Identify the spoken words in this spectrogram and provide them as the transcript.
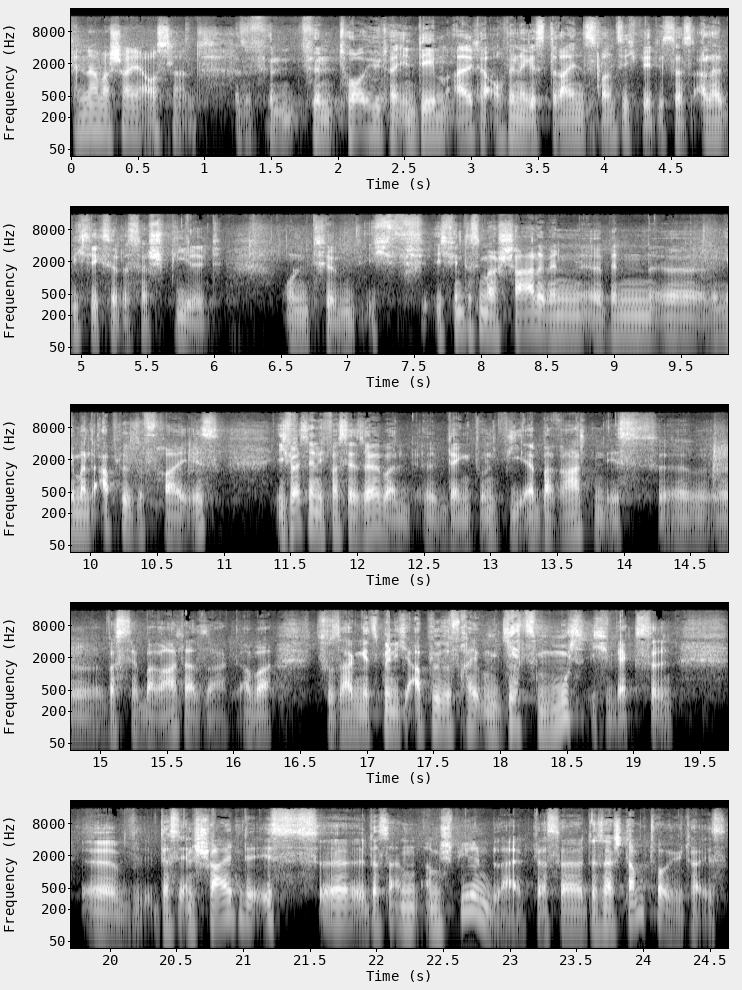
ändern wahrscheinlich Ausland. Also für, einen- für einen Torhüter in dem Alter, auch wenn er jetzt 23 wird, ist das Allerwichtigste, dass er spielt. Und ähm, ich, ich finde es immer schade, wenn, äh, wenn, äh, wenn jemand ablösefrei ist. Ich weiß ja nicht, was er selber äh, denkt und wie er beraten ist, äh, äh, was der Berater sagt. Aber zu sagen, jetzt bin ich ablösefrei und jetzt muss ich wechseln. Das Entscheidende ist, dass er am, Spielen bleibt, dass er, dass er Stammtorhüter ist.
